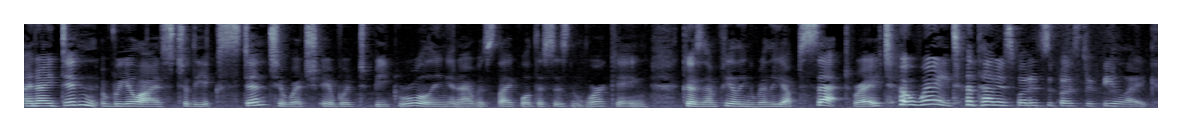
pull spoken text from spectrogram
and i didn't realize to the extent to which it would be grueling and i was like well this isn't working because i'm feeling really upset right? Oh wait that is what it's supposed to feel like.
